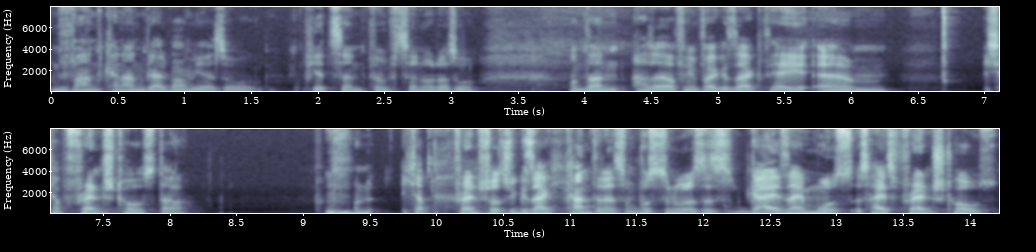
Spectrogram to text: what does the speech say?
Und wir waren, keine Ahnung, wie alt waren wir, so 14, 15 oder so. Und dann hat er auf jeden Fall gesagt, hey, ähm, ich habe French Toast da. Und ich habe French Toast, wie gesagt, ich kannte das und wusste nur, dass es geil sein muss. Es heißt French Toast,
